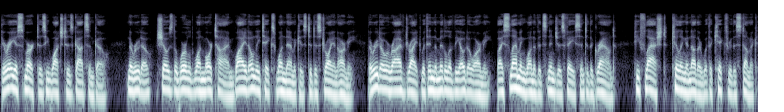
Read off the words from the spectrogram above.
Jiraiya smirked as he watched his godson go. Naruto shows the world one more time why it only takes one Namikaze to destroy an army. Naruto arrived right within the middle of the Oto army by slamming one of its ninja's face into the ground. He flashed, killing another with a kick through the stomach.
